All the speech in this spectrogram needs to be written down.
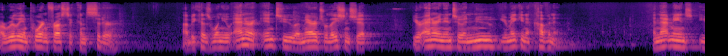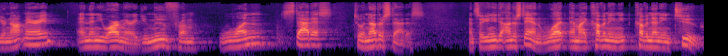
are really important for us to consider. Uh, because when you enter into a marriage relationship, you're entering into a new, you're making a covenant. And that means you're not married and then you are married. You move from one status to another status. And so you need to understand what am I covenanting, covenanting to?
